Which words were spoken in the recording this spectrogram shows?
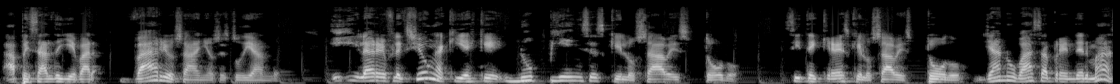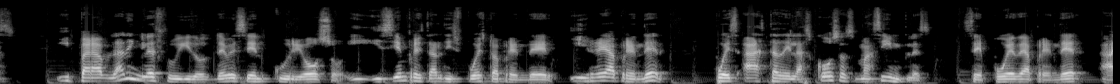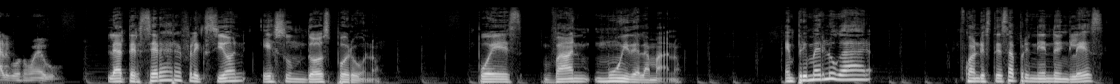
a pesar de llevar varios años estudiando. Y, la reflexión aquí es que no pienses que lo sabes todo. Si te crees que lo sabes todo, ya no vas a aprender más. Y para hablar inglés fluido debes ser curioso y siempre estar dispuesto a aprender y reaprender pues hasta de las cosas más simples se puede aprender algo nuevo. La tercera reflexión es un 2 por 1 pues van muy de la mano. En primer lugar, cuando estés aprendiendo inglés,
